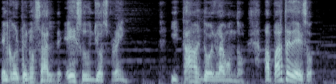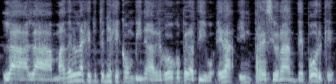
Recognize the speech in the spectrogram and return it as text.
el golpe no sale. Eso es un just frame. Y estaba en Double Dragon 2. Aparte de eso, la, la manera en la que tú tenías que combinar el juego cooperativo era impresionante porque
